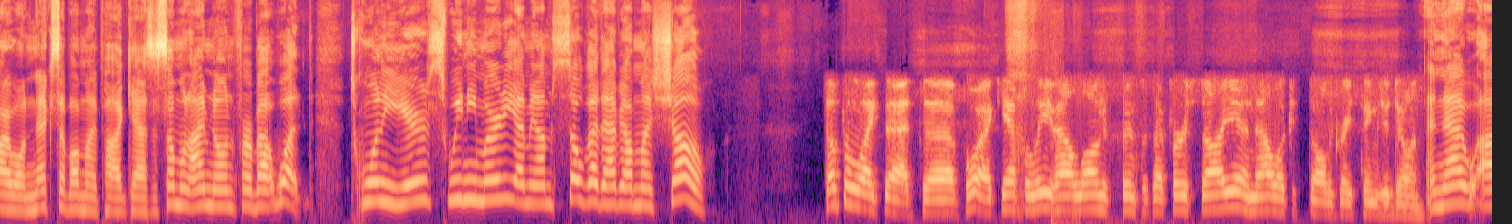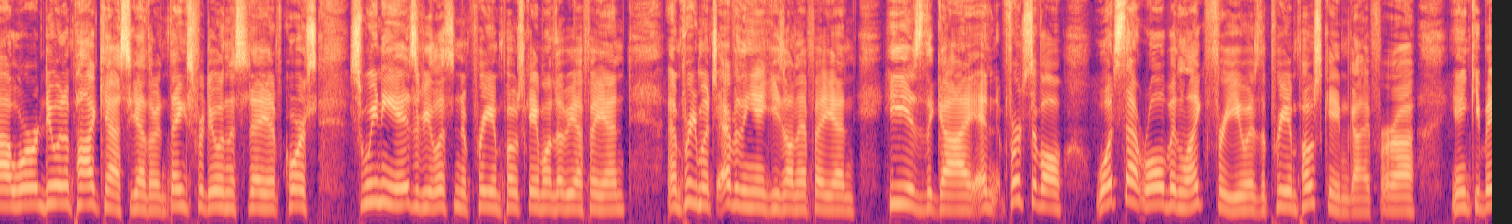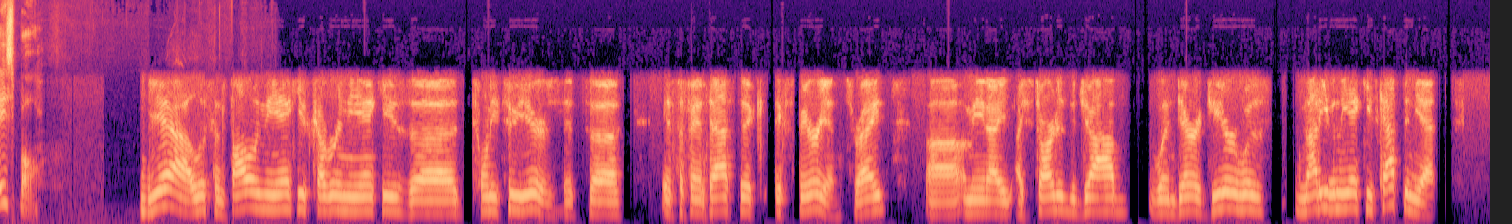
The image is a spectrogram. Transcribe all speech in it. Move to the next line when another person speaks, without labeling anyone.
All right, well, next up on my podcast is someone I've known for about what, 20 years, Sweeny Murti? I mean, I'm so glad to have you on my show.
Something like that. Uh, boy, I can't believe how long it's been since I first saw you, and now look at all the great things you're doing.
And now uh, we're doing a podcast together, and thanks for doing this today. And of course, Sweeny is, if you listen to pre and post game on WFAN and pretty much everything Yankees on FAN, he is the guy. And first of all, what's that role been like for you as the pre and post game guy for uh, Yankee baseball?
Yeah, listen, following the Yankees, covering the Yankees, uh, 22 years. It's uh, it's a fantastic experience, right? Uh, I mean, I, I started the job when Derek Jeter was not even the Yankees captain yet.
